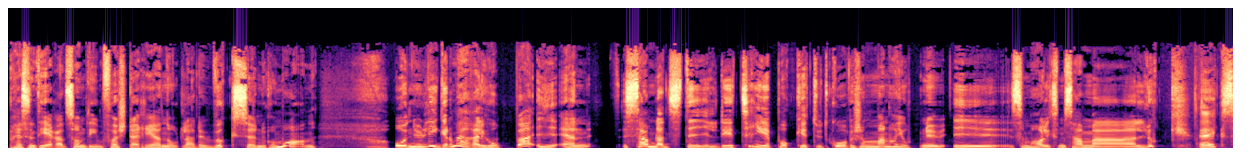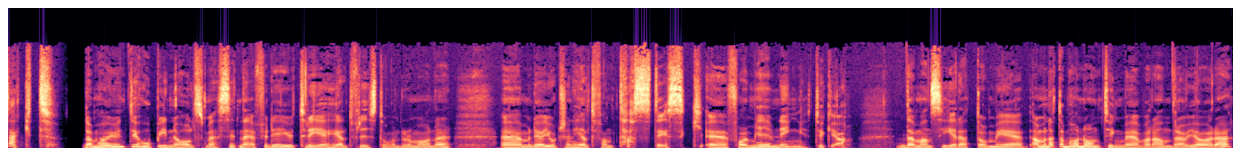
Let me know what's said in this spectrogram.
presenterad som din första renodlade vuxenroman. Och nu ligger de här allihopa i en samlad stil. Det är tre pocketutgåvor som man har gjort nu i, som har liksom samma look. Exakt. De hör ju inte ihop innehållsmässigt, nej, för det är ju tre helt fristående romaner. Eh, men det har gjorts en helt fantastisk eh, formgivning, tycker jag. Där man ser att de, är, ja, men att de har någonting med varandra att göra.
